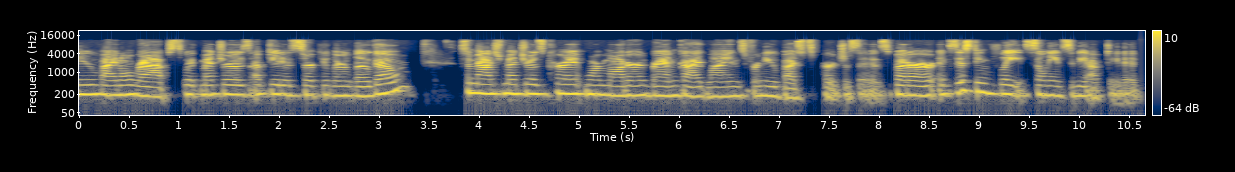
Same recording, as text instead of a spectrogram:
new vinyl wraps with Metro's updated circular logo to match Metro's current, more modern brand guidelines for new bus purchases, but our existing fleet still needs to be updated.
